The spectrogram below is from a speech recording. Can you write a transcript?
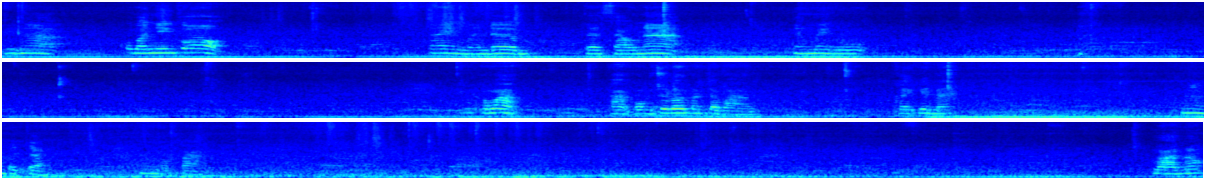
ที่หน้าวันนี้ก็ให้เหมือนเดิม แต่เสาร์หน้า ยังไม่รู้เพราะว่าผักผมชูรสมันจะหวาน เคยกินไหม นึ่งประจำนึ่งกับปลาหวานเนาะ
